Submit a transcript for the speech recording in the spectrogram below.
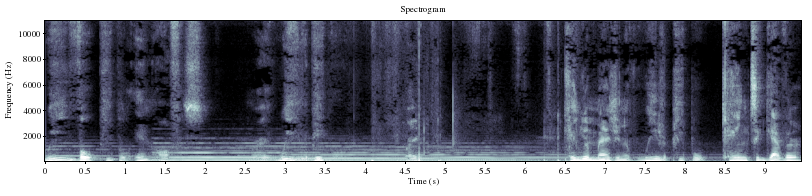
we vote people in office, right? We the people, right? Can you imagine if we the people came together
